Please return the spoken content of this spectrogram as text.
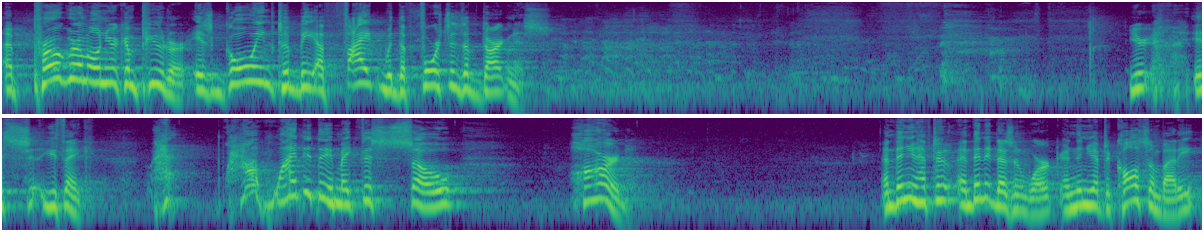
a program on your computer is going to be a fight with the forces of darkness. It's, you think, how, why did they make this so hard? And then you have to, and then it doesn't work, and then you have to call somebody,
